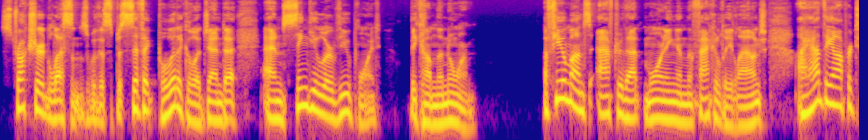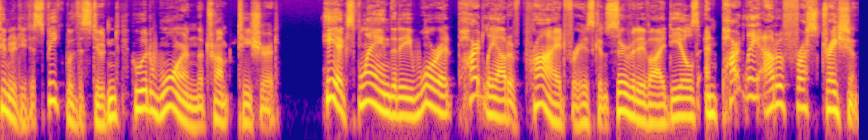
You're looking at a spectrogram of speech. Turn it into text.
structured lessons with a specific political agenda and singular viewpoint become the norm. A few months after that morning in the faculty lounge, I had the opportunity to speak with the student who had worn the Trump t shirt. He explained that he wore it partly out of pride for his conservative ideals and partly out of frustration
